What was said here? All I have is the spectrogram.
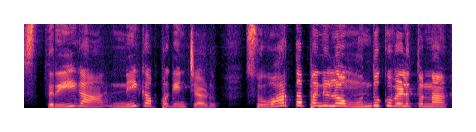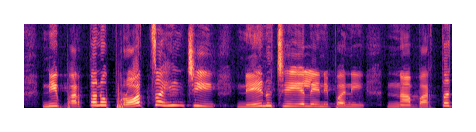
స్త్రీగా నీకు అప్పగించాడు సువార్త పనిలో ముందుకు వెళుతున్న నీ భర్తను ప్రోత్సహించి నేను చేయలేని పని నా భర్త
